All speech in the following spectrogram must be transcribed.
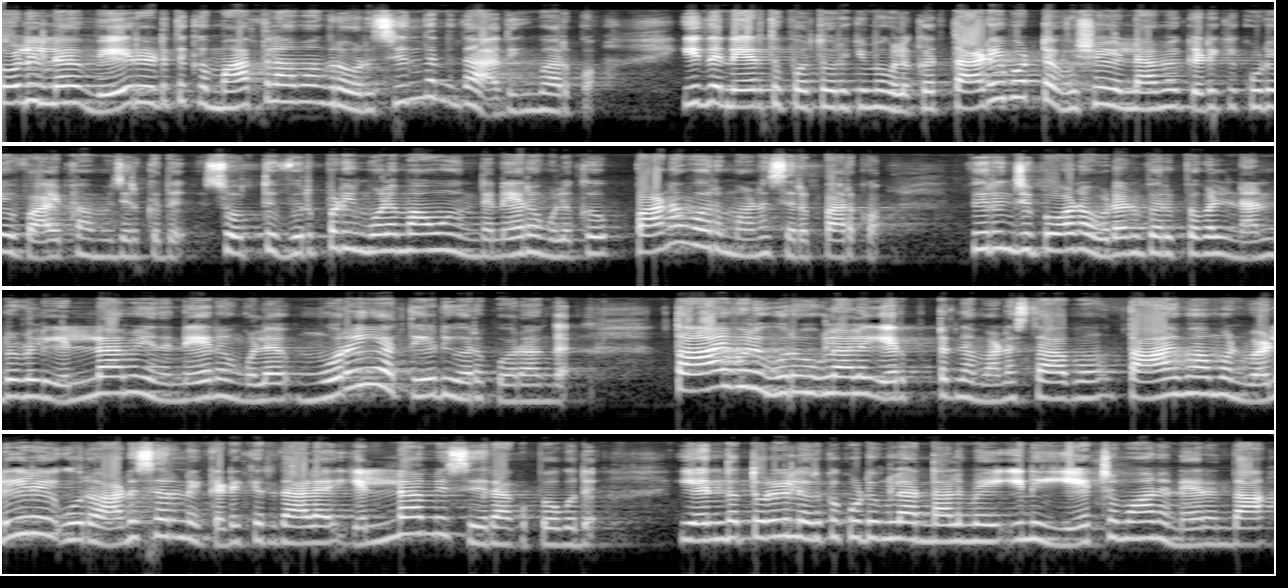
தொழிலை வேறு இடத்துக்கு மாற்றலாமாங்கிற ஒரு சிந்தனை தான் அதிகமாக இருக்கும். இந்த நேரத்தை பொறுத்த வரைக்குமே உங்களுக்கு தடைப்பட்ட விஷயம் எல்லாமே கிடைக்கக்கூடிய வாய்ப்பு அமைஞ்சிருக்குது. சொத்து விற்பனை மூலமாகவும் இந்த நேரம் உங்களுக்கு பண வருமானம் சிறப்பாக இருக்கும். பிரிஞ்சு போன உடன்பிறப்புகள் நண்பர்கள் எல்லாமே இந்த நேரம் உங்களை முறையாக தேடி வர போகிறாங்க தாய் வழி உறவுகளால் ஏற்பட்ட இந்த மனஸ்தாபம் தாய்மாமன் வழியிலே ஒரு அனுசரணை கிடைக்கிறதால எல்லாமே சீராக போகுது. எந்த துறையில் இருக்கக்கூடியவங்களா இருந்தாலுமே இனி ஏற்றமான நேரம்தான்.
